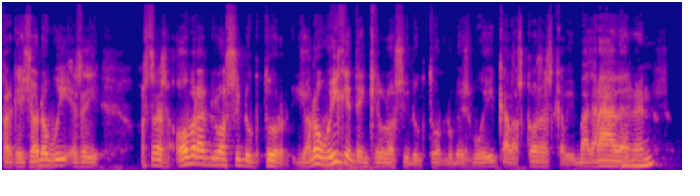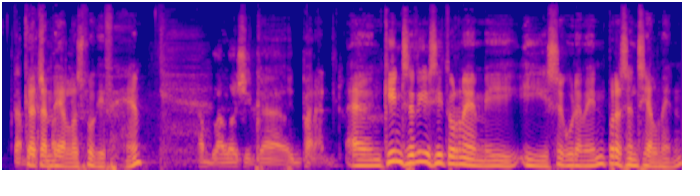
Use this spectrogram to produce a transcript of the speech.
Perquè jo no vull, és a dir, ostres, obren l'oci nocturn. Jo no vull que tanquin l'oci nocturn, només vull que les coses que a mi m'agraden que es també les pugui fer, eh? amb la lògica imperant. En 15 dies hi tornem i, i segurament presencialment.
